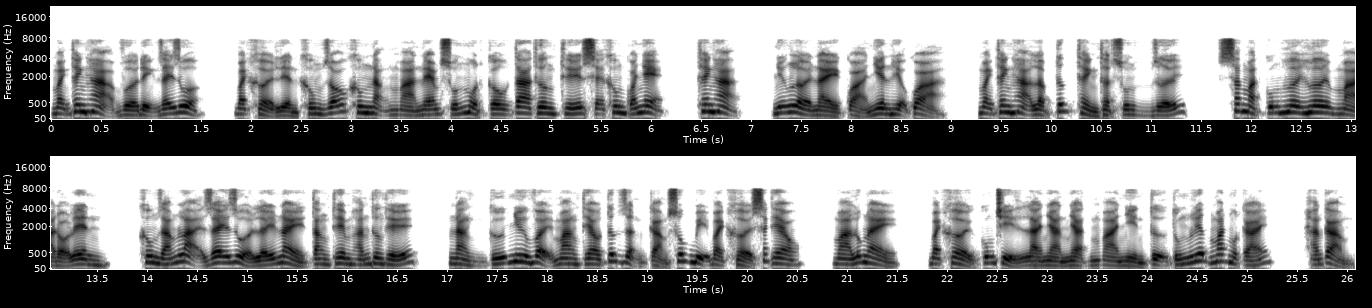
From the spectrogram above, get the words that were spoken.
mạnh thanh hạ vừa định dãy rua, bạch khởi liền không rõ không nặng mà ném xuống một câu ta thương thế sẽ không quá nhẹ, thanh hạ, những lời này quả nhiên hiệu quả, mạnh thanh hạ lập tức thành thật xuống dưới, sắc mặt cũng hơi hơi mà đỏ lên, không dám lại dây rủa lấy này tăng thêm hắn thương thế, nàng cứ như vậy mang theo tức giận cảm xúc bị bạch khởi xách theo, mà lúc này, bạch khởi cũng chỉ là nhàn nhạt mà nhìn tự túng liếc mắt một cái, hắn cảm.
